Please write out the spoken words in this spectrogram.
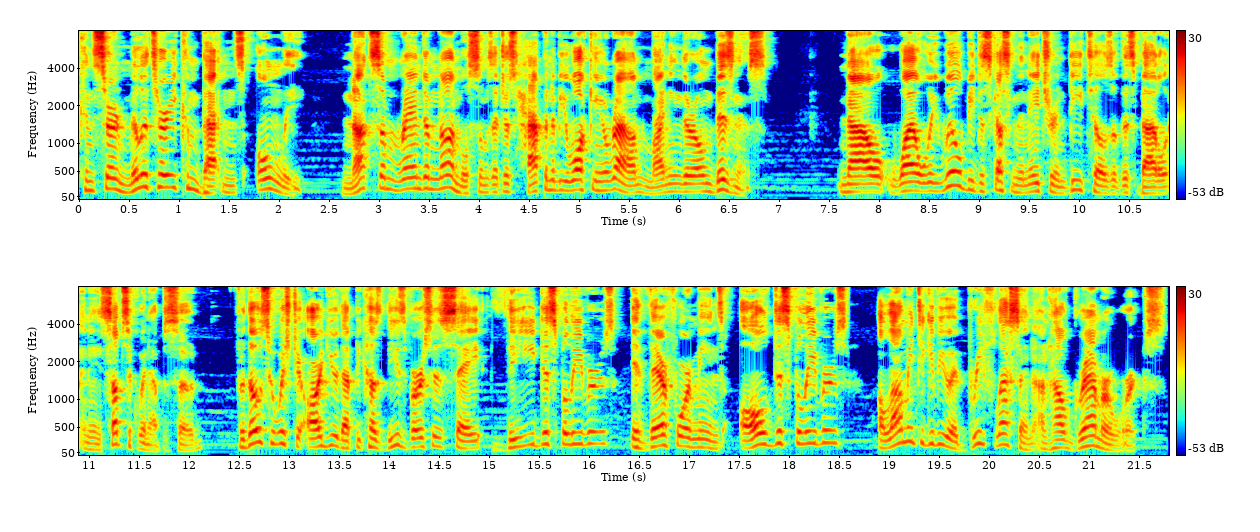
concern military combatants only, not some random non-Muslims that just happen to be walking around minding their own business. Now, while we will be discussing the nature and details of this battle in a subsequent episode, for those who wish to argue that because these verses say the disbelievers, it therefore means all disbelievers, allow me to give you a brief lesson on how grammar works.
